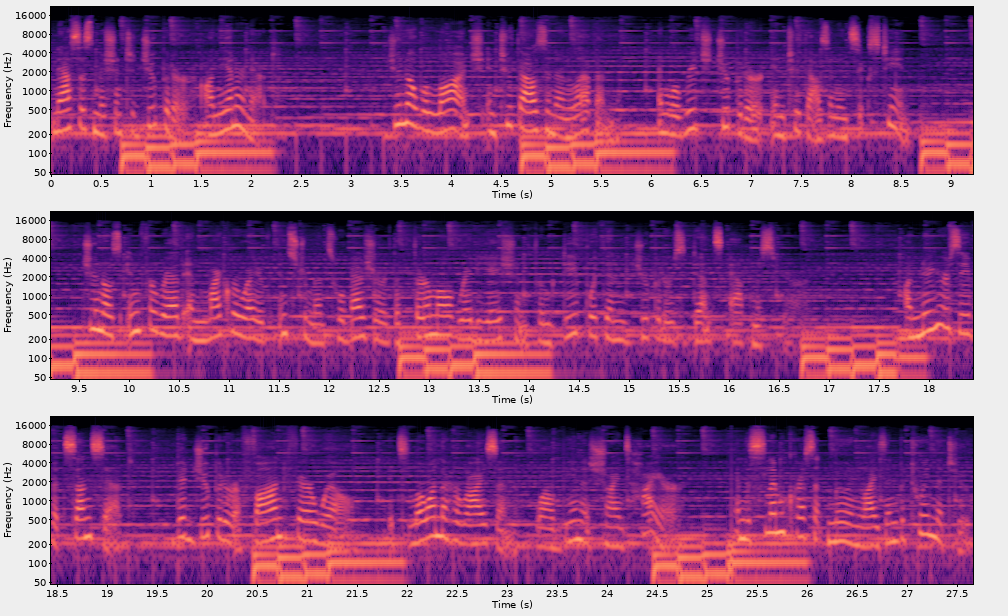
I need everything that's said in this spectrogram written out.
NASA's mission to Jupiter, on the internet. Juno will launch in 2011 and will reach Jupiter in 2016. Juno's infrared and microwave instruments will measure the thermal radiation from deep within Jupiter's dense atmosphere. On New Year's Eve at sunset, bid Jupiter a fond farewell. It's low on the horizon while Venus shines higher, and the slim crescent moon lies in between the two.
